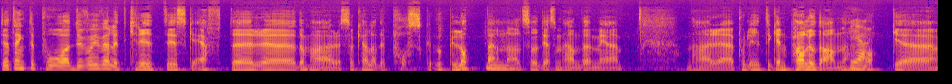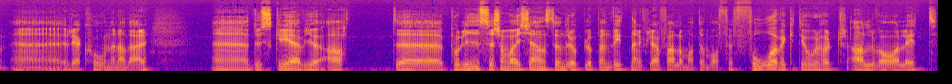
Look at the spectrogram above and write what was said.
Jag tänkte på, du var ju väldigt kritisk efter eh, de här så kallade påskupploppen, mm. alltså det som hände med den här eh, politikern Paludan ja. och eh, eh reaktionerna där. Du skrev ju att eh, poliser som var i tjänst under upploppen vittnar i flera fall om att de var för få, vilket är oerhört allvarligt.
